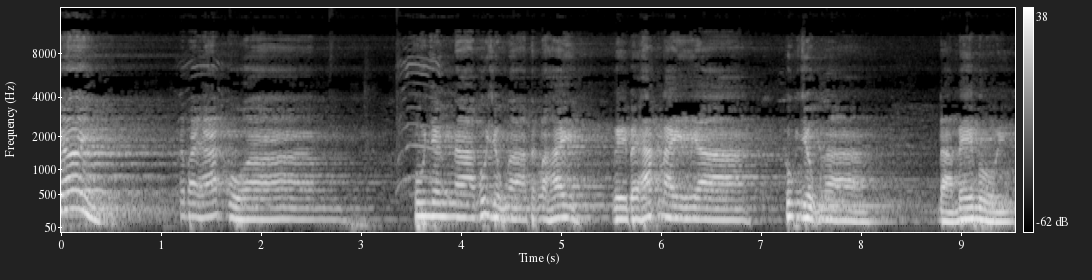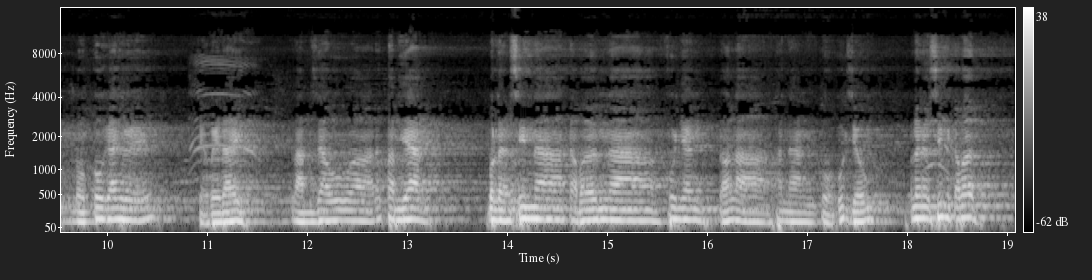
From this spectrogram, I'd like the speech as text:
ơi. Cái bài hát của à, phu nhân à, Quốc à, thật là hay. Vì bài hát này à, cũng Quốc đã mê mùi một cô gái Huế trở về đây làm dâu đất Tam Giang. Một lần xin cảm ơn phu nhân đó là thành hàng của Quốc Dũng. Một lần xin cảm ơn.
